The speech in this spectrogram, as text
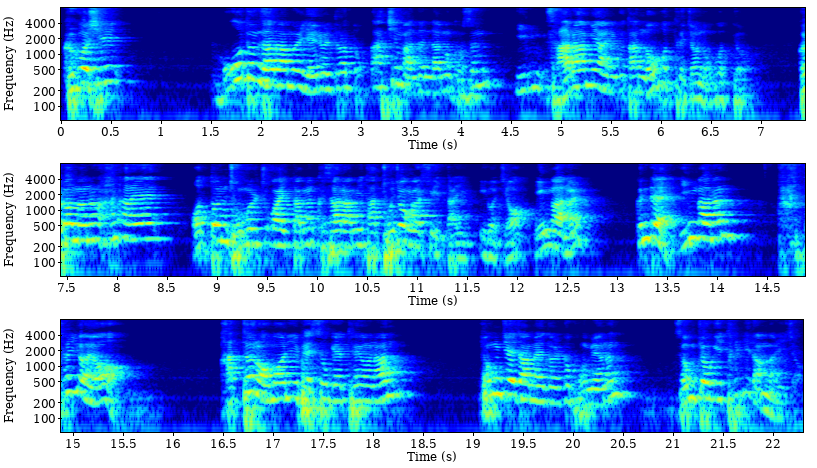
그것이 모든 사람을 예를 들어 똑같이 만든다면 그것은 사람이 아니고 다 로봇이죠, 로봇. 그러면은 하나의 어떤 조물주가 있다면 그 사람이 다 조정할 수 있다 이거죠. 인간을. 근데 인간은 다 틀려요. 같은 어머니 뱃속에 태어난 형제 자매들도 보면은 성격이 틀리단 말이죠.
